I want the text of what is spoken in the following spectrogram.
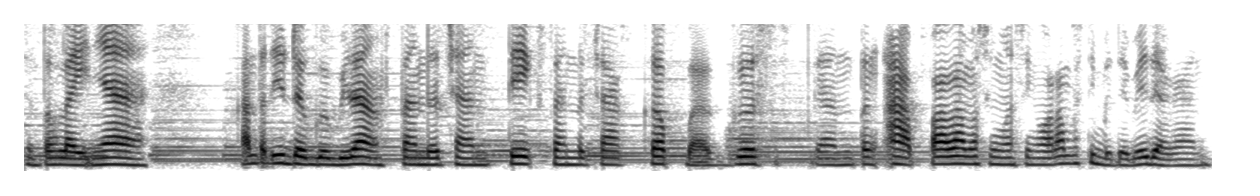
Contoh lainnya, kan tadi udah gue bilang standar cantik, standar cakep, bagus, ganteng, apalah masing-masing orang pasti beda-beda kan.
